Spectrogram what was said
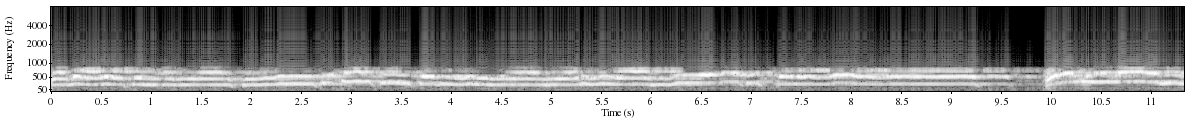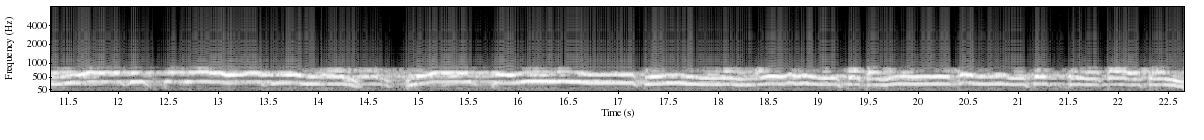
وما لكم ألا أهلك من قبل فاسقوا قاسا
